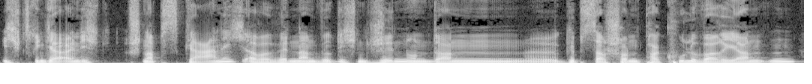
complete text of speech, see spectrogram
ich trinke ja eigentlich Schnaps gar nicht, aber wenn dann wirklich ein Gin und dann äh, gibt's da schon ein paar coole Varianten.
